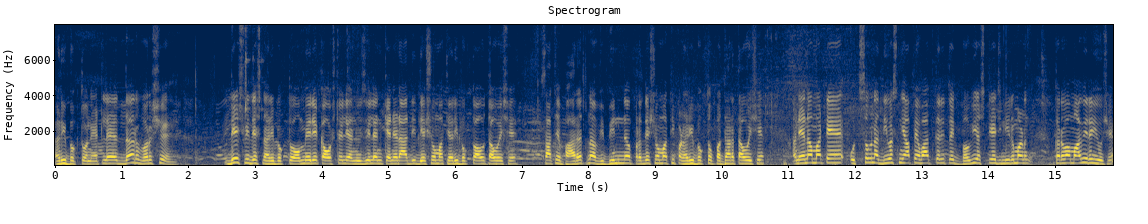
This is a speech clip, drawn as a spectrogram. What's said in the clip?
હરિભક્તોને. એટલે દર વર્ષે દેશ વિદેશના હરિભક્તો, અમેરિકા, ઓસ્ટ્રેલિયા, ન્યૂઝીલેન્ડ, કેનેડા આદિ દેશોમાંથી હરિભક્તો આવતા હોય છે. સાથે ભારતના વિભિન્ન પ્રદેશોમાંથી પણ હરિભક્તો પધારતા હોય છે. અને એના માટે ઉત્સવના દિવસની આપણે વાત કરીએ તો એક ભવ્ય સ્ટેજ નિર્માણ કરવામાં આવી રહ્યું છે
